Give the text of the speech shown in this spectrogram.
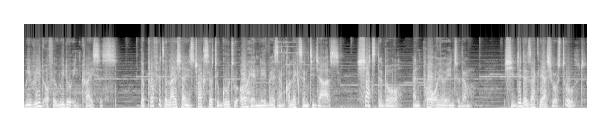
we read of a widow in crisis. The prophet Elisha instructs her to go to all her neighbors and collect empty jars, shut the door, and pour oil into them. She did exactly as she was told,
